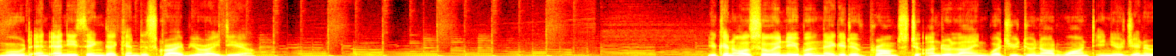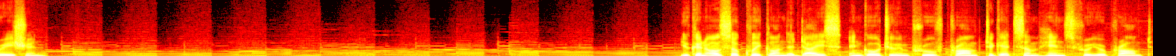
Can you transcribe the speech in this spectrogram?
mood, and anything that can describe your idea. You can also enable negative prompts to underline what you do not want in your generation. You can also click on the dice and go to improve prompt to get some hints for your prompt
